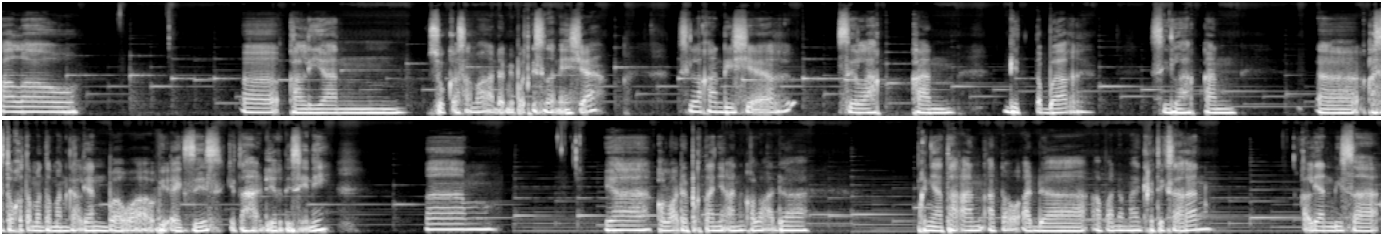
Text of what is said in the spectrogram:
kalau uh, kalian suka sama Adami Podcast Indonesia, silahkan di-share, silahkan ditebar silakan uh, kasih tahu ke teman-teman kalian bahwa we exist, kita hadir di sini. Um, ya kalau ada pertanyaan, kalau ada pernyataan atau ada apa namanya kritik saran, kalian bisa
